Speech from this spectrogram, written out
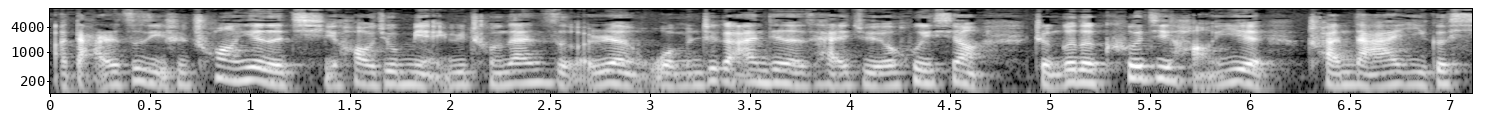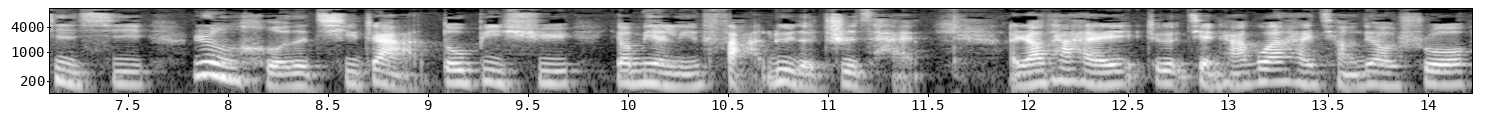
啊打着自己是创业的旗号就免于承担责任。我们这个案件的裁决会向整个的科技行业传达一个信息：任何的欺诈都必须要面临法律的制裁。然后他还这个检察官还强调说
